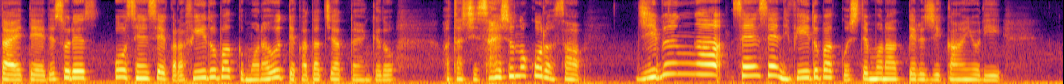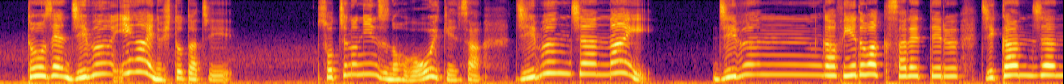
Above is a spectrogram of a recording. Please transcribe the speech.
伝えてでそれを先生からフィードバックもらうって形やったんやけど私最初の頃さ自分が先生にフィードバックしてもらってる時間より当然自分以外の人たちそっちの人数の方が多いけんさ自分じゃない自分がフィードバックされてる時間じゃな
